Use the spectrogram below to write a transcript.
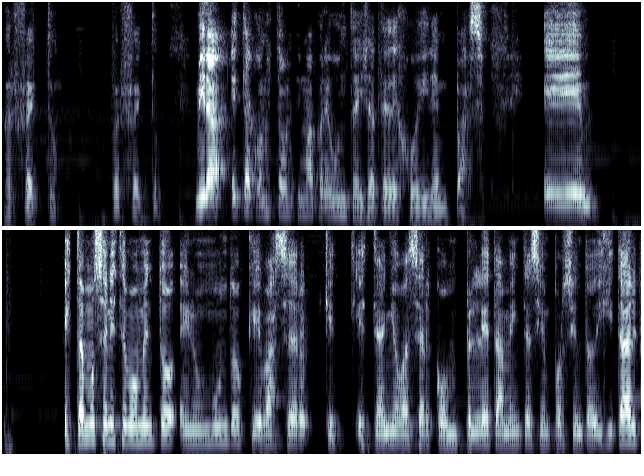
Perfecto, perfecto. Mira, esta con esta última pregunta y ya te dejo ir en paz. Eh, estamos en este momento en un mundo que va a ser, que este año va a ser completamente 100% digital,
